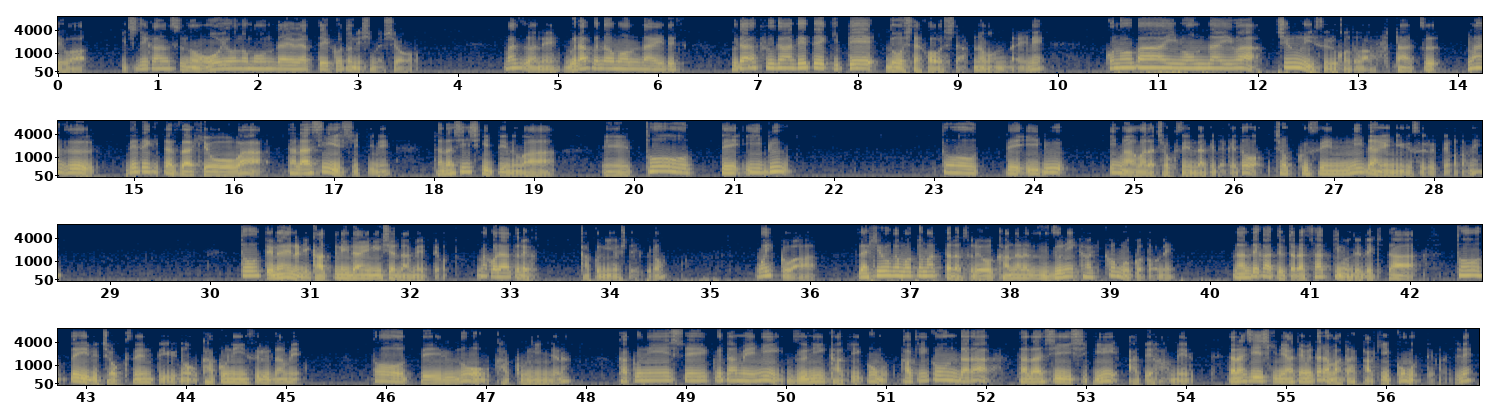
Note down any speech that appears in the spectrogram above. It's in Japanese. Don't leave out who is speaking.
Speaker 1: では、一次関数の応用の問題をやっていくことにしましょう。まずはね、グラフの問題です。グラフが出てきて、どうしたこうしたの問題ね。この場合、問題は注意することが2つ。まず、出てきた座標は正しい式ね。正しい式っていうのは、えー、通っている、通っている、今はまだ直線だけだけど、直線に代入するってことね。通ってないのに勝手に代入しちゃダメってこと。まあ、これ後で確認をしていくよ。もう一個は、座標が求まったらそれを必ず図に書き込むことね。なんでかって言ったらさっきの出てきた通っている直線っていうのを確認するため通っているのを確認だな。確認していくために図に書き込む。書き込んだら正しい式に当てはめる。正しい式に当てはめたらまた書き込むって感じね。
